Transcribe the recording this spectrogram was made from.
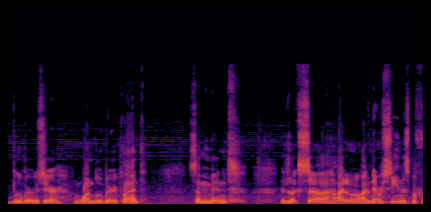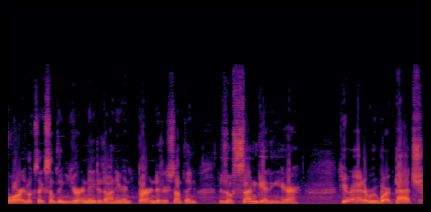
Blueberries here. One blueberry plant. Some mint. It looks, uh, I don't know, I've never seen this before. It looks like something urinated on here and burned it or something. There's no sun getting here. Here I had a rhubarb patch.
